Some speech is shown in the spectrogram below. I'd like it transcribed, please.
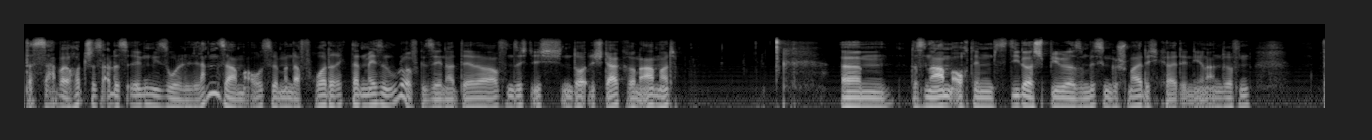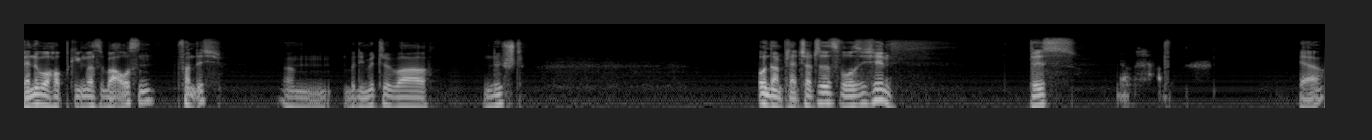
das sah bei Hodges alles irgendwie so langsam aus, wenn man davor direkt dann Mason Rudolph gesehen hat, der da offensichtlich einen deutlich stärkeren Arm hat. Ähm, das nahm auch dem Steelers-Spiel wieder so ein bisschen Geschmeidigkeit in ihren Angriffen. Wenn überhaupt ging was über außen, fand ich. Ähm, über die Mitte war nichts. Und dann plätscherte es vor sich hin. Bis. Ja. Ja.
